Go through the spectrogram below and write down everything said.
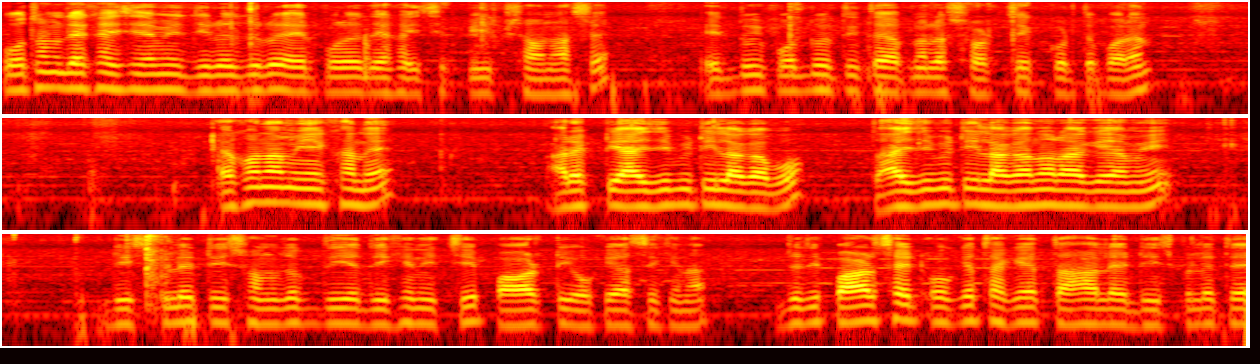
প্রথম দেখাইছি আমি জিরো জিরো, এরপরে দেখাইছি পিপ সাউন্ড আছে। এই দুই পদ্ধতিতে আপনারা শর্ট চেক করতে পারেন। এখন আমি এখানে আরেকটি আইজিবিটি লাগাবো। তো আইজিবিটি লাগানোর আগে আমি ডিসপ্লেটি সংযোগ দিয়ে দেখে নিচ্ছি, পাওয়ারটি ওকে আছে কিনা। যদি পাওয়ার সাইড ওকে থাকে, তাহলে ডিসপ্লেতে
